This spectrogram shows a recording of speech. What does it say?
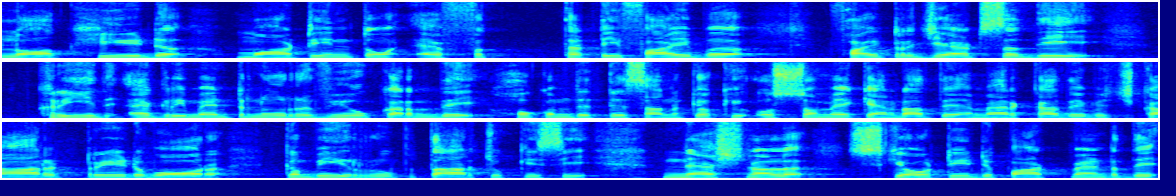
ਲੌਕਹੀਡ ਮਾਰਟਿਨ ਤੋਂ F35 ਫਾਈਟਰ ਜੈਟਸ ਦੀ ਖਰੀਦ ਐਗਰੀਮੈਂਟ ਨੂੰ ਰਿਵਿਊ ਕਰਨ ਦੇ ਹੁਕਮ ਦਿੱਤੇ ਸਨ ਕਿਉਂਕਿ ਉਸ ਸਮੇਂ ਕੈਨੇਡਾ ਤੇ ਅਮਰੀਕਾ ਦੇ ਵਿਚਕਾਰ ਟ੍ਰੇਡ ਵਾਰ ਗੰਭੀਰ ਰੂਪ ਧਾਰ ਚੁੱਕੀ ਸੀ। ਨੈਸ਼ਨਲ ਸਿਕਿਉਰਿਟੀ ਡਿਪਾਰਟਮੈਂਟ ਦੇ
